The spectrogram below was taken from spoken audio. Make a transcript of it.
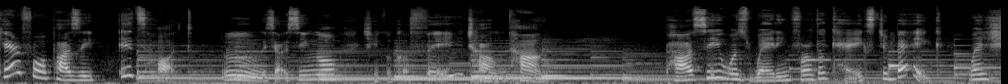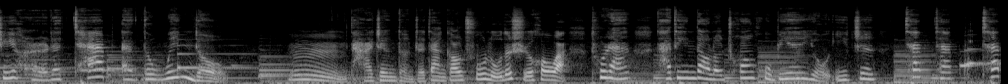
Careful, Posy, it's hot. 嗯，小心哦，这个可非常烫。Posy was waiting for the cakes to bake when she heard a tap at the window. 嗯，她正等着蛋糕出炉的时候啊，突然她听到了窗户边有一阵 tap tap tap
